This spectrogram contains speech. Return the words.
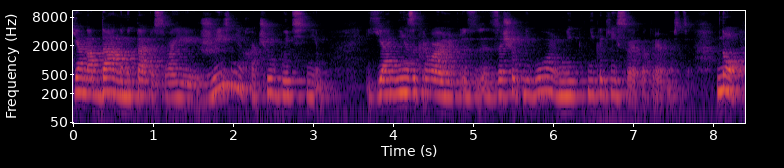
я на данном этапе своей жизни хочу быть с ним. Я не закрываю за счет него ни, никакие свои потребности. Но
